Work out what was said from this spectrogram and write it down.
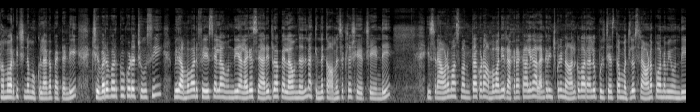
అమ్మవారికి చిన్న ముక్కులాగా పెట్టండి. చివరి వరకు కూడా చూసి మీరు అమ్మవారి ఫేస్ ఎలా ఉంది అలాగే శారీ డ్రాప్ ఎలా ఉంది అనేది నాకు కింద కామెంట్ సెక్షన్లో షేర్ చేయండి. ఈ శ్రావణ మాసం అంతా కూడా అమ్మవారిని రకరకాలుగా అలంకరించుకుని నాలుగు వారాలు పూజ చేస్తాం. మధ్యలో శ్రావణ పౌర్ణమి ఉంది.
